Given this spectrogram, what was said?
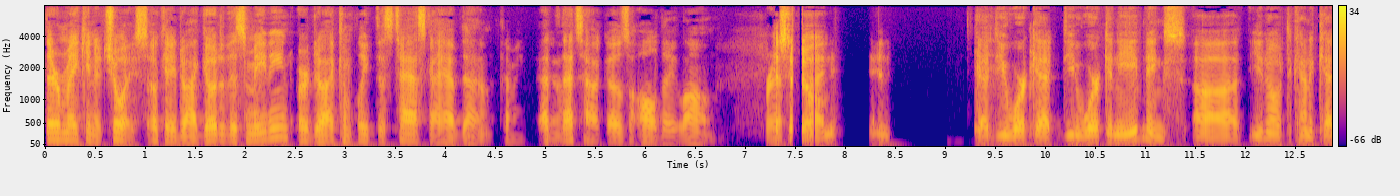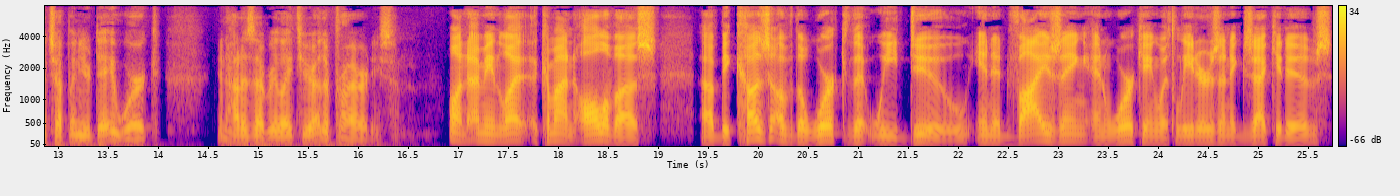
they're making a choice. Okay, do I go to this meeting or do I complete this task I have done? I mean, that, yeah. that's how it goes all day long. Brent. Yeah, and, and, yeah, do you work at do you work in the evenings? Uh, you know, to kind of catch up on your day work, and how does that relate to your other priorities? Well, I mean, let, come on, all of us uh, because of the work that we do in advising and working with leaders and executives,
